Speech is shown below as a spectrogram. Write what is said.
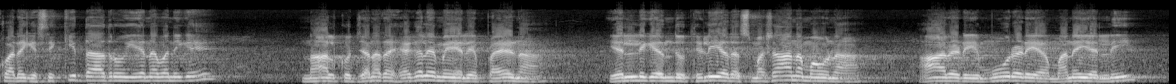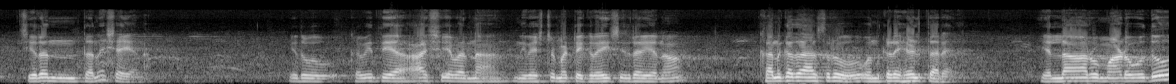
ಕೊನೆಗೆ ಸಿಕ್ಕಿದ್ದಾದರೂ ಏನವನಿಗೆ? ನಾಲ್ಕು ಜನರ ಹೆಗಲೆ ಮೇಲೆ ಪ್ರಯಾಣ ಎಲ್ಲಿಗೆಂದು ತಿಳಿಯದ ಸ್ಮಶಾನ ಮೌನ, ಆರಡಿ ಮೂರಡಿಯ ಮನೆಯಲ್ಲಿ ಚಿರಂತನ ಶಯನ. ಇದು ಕವಿತೆಯ ಆಶಯವನ್ನು ನೀವೆಷ್ಟು ಮಟ್ಟಿಗೆ ಗ್ರಹಿಸಿದ್ರೆ ಏನೋ, ಕನಕದಾಸರು ಒಂದು ಕಡೆ ಹೇಳ್ತಾರೆ, ಎಲ್ಲರೂ ಮಾಡುವುದು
